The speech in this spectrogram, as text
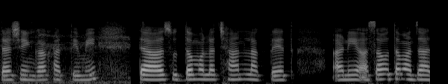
त्या शेंगा खाते मी. त्यासुद्धा मला छान लागतात. आणि असा होता माझा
